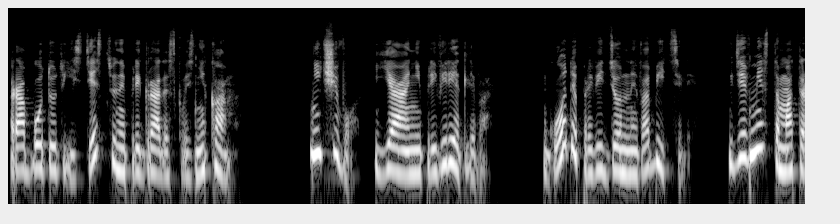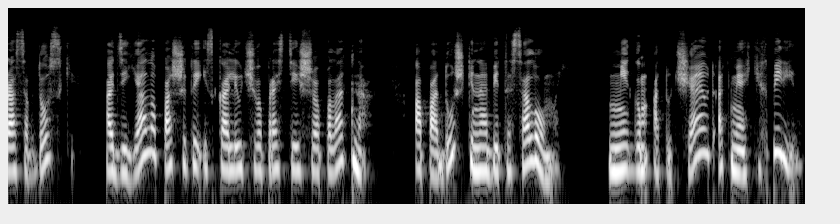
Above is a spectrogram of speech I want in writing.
работают естественной преградой сквознякам. Ничего, я не привередлива. Годы, проведенные в обители, где вместо матрасов доски, одеяло пошито из колючего простейшего полотна, а подушки набиты соломой, мигом отучают от мягких перин,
